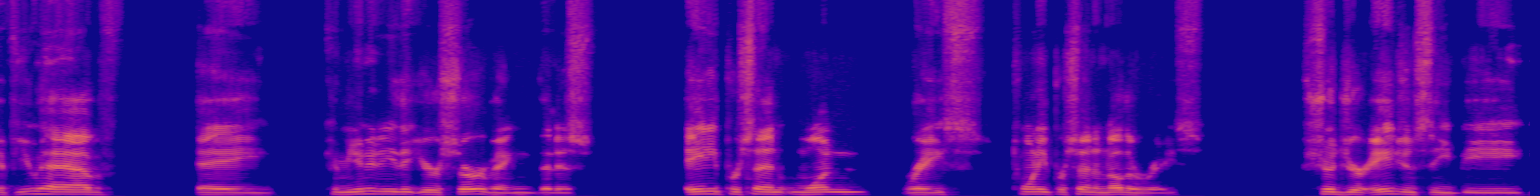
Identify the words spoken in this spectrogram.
if you have a community that you're serving that is 80% one race, 20% another race. Should your agency be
